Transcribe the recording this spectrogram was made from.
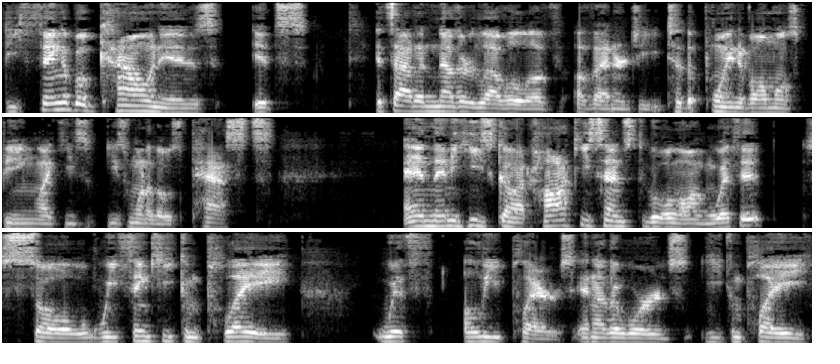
the thing about Cowan is it's it's at another level of of energy to the point of almost being like he's he's one of those pests. And then he's got hockey sense to go along with it. So we think he can play with elite players. In other words, he can play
